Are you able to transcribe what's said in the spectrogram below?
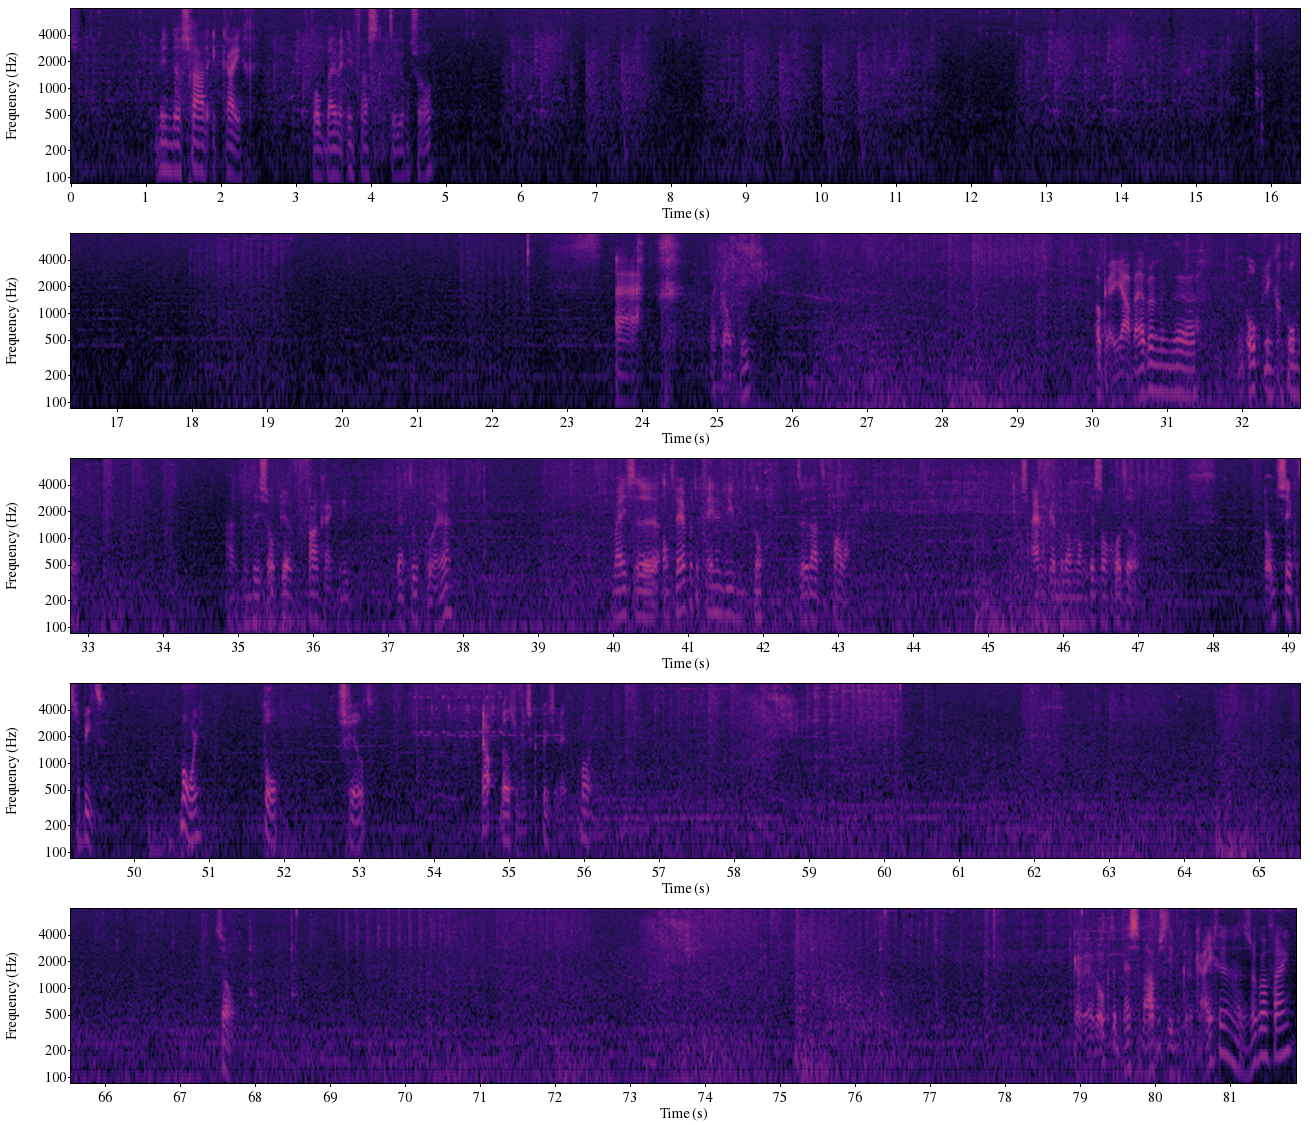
minder schade ik krijg. Bijvoorbeeld bij mijn infrastructuur of zo. Ah, dat klopt niet. Oké, ja, we hebben een, eh, een opening gevonden. Nou, dat is ook de Frankrijk nu daartoe geworden. Volgens mij is eh, Antwerpen degene die we nog moeten laten vallen. Dus eigenlijk hebben we dan nog best wel een grote omcirkeld gebied. Mooi. Top. Schild. Ja, Belgium is capitulated. Mooi. Zo. Kijk, we hebben ook de beste wapens die we kunnen krijgen. Dat is ook wel fijn.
